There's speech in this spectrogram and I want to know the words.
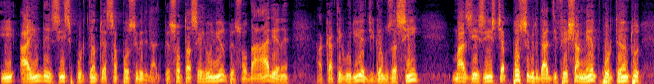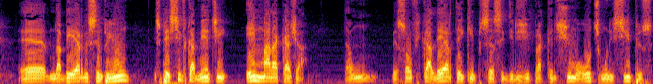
e ainda existe, portanto, essa possibilidade. O pessoal está se reunindo, o pessoal da área, né, a categoria, digamos assim, mas existe a possibilidade de fechamento, portanto, eh, na BR-101, especificamente em Maracajá. Então, pessoal fica alerta aí quem precisa se dirigir para Criciúma ou outros municípios,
